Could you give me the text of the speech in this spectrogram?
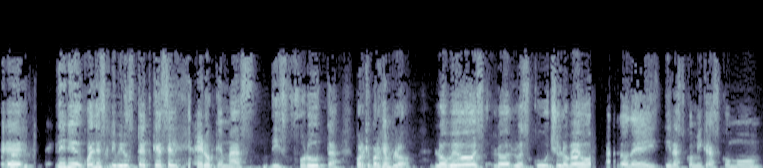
Eh, ¿Cuál describiría usted que es el género que más disfruta? Porque, por ejemplo, lo veo, lo, lo escucho y lo veo hablando de tiras cómicas como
